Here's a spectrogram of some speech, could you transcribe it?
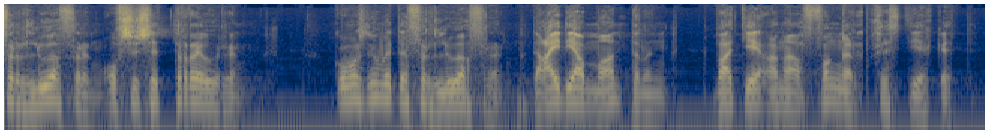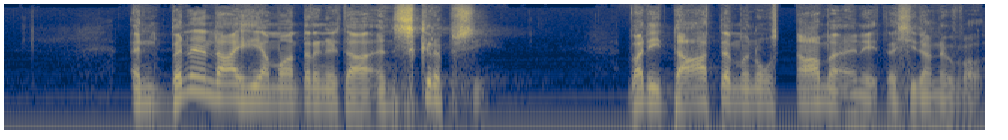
verloofring, of soos een trouwring kom ons noem het een verloofring, die diamantring, wat jy aan haar vinger gesteek het. En binnen die diamantring is daar inscriptie, wat die datum in ons name in het, as jy dan nou wil.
